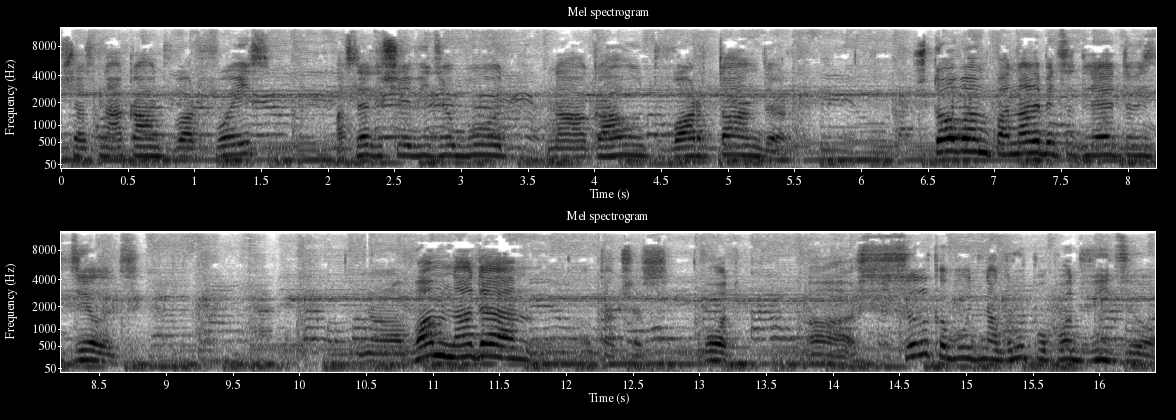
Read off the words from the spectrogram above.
сейчас на аккаунт Warface, а следующее видео будет на аккаунт War Thunder. Что вам понадобится для этого сделать? А, Вам надо... Так, сейчас... Вот. А, Ссылка будет на группу под видео.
